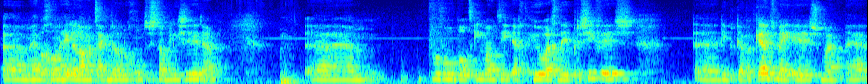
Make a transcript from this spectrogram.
ehm, hebben gewoon een hele lange tijd nodig om te stabiliseren. Ehm, bijvoorbeeld iemand die echt heel erg depressief is. eh, die daar bekend mee is. Maar hè,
